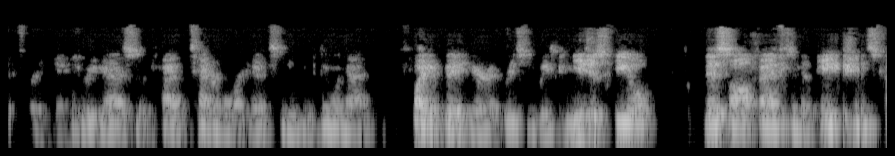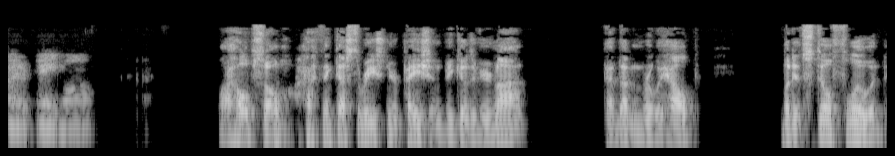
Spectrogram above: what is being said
It's great games where you guys have had ten or more hits, and you've been doing that quite a bit here at recent weeks. Can you just feel this offense and the patience kind of paying off? Well, I hope so. I think that's the reason you're patient because if you're not, that doesn't really help. But it's still fluid.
